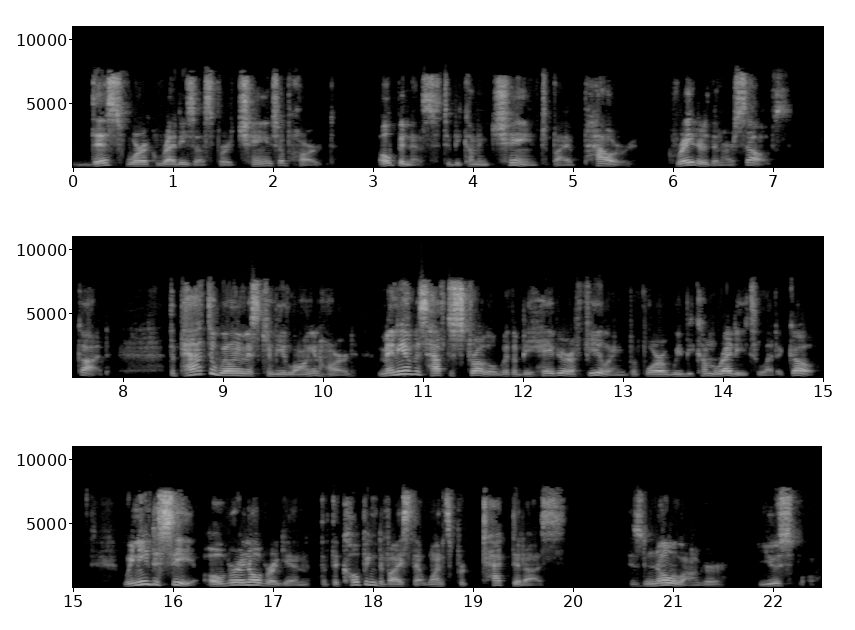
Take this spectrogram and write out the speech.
This work readies us for a change of heart, openness to becoming changed by a power greater than ourselves, God. The path to willingness can be long and hard. Many of us have to struggle with a behavior of feeling before we become ready to let it go. We need to see over and over again that the coping device that once protected us is no longer useful.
